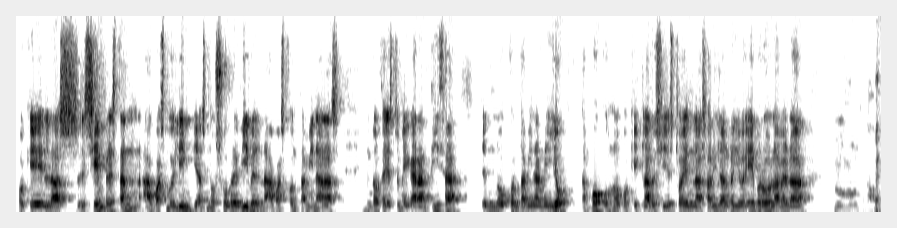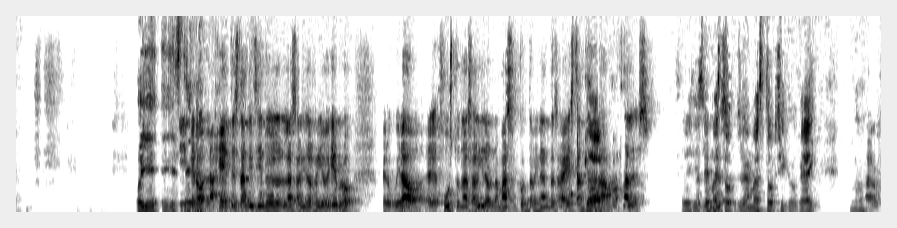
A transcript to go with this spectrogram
porque las, siempre están aguas muy limpias, no sobreviven en aguas contaminadas. Entonces, esto me garantiza no contaminarme yo tampoco, ¿no? Porque claro, si estoy en la salida del río Ebro, la verdad, mm, no. Oye, este, sí, pero la gente está diciendo la salida del río Ebro, pero cuidado, eh, justo en la salida, donde más contaminantes hay están todas las rosales. Sí, sí, es lo más, tóxico que hay, ¿no? Claro.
